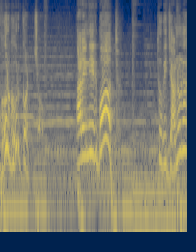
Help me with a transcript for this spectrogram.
ঘুরঘুর করছ। আরে নির্বোধ! তুমি জানো না,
